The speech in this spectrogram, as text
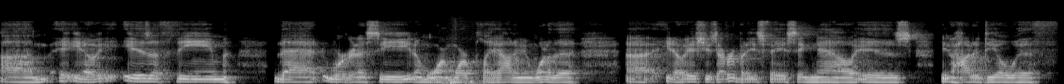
um, you know, is a theme that we're going to see, you know, more and more play out. I mean, one of the, uh, you know, issues everybody's facing now is, you know, how to deal with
